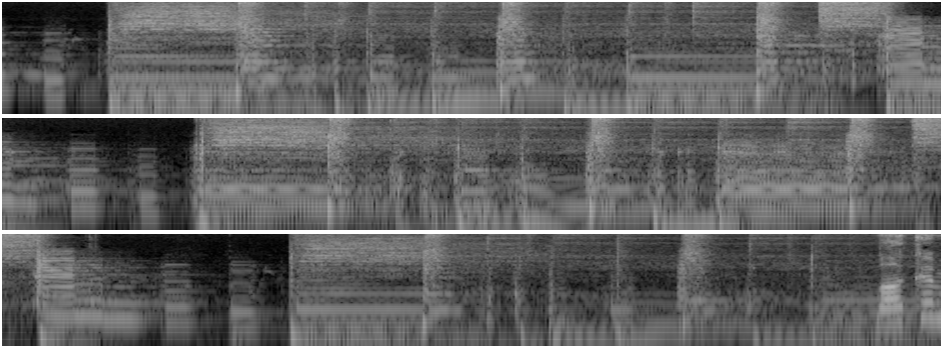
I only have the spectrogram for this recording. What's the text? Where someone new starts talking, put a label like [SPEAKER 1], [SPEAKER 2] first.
[SPEAKER 1] Welcome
